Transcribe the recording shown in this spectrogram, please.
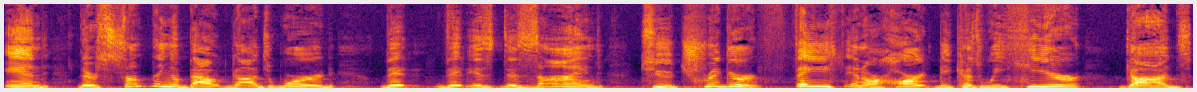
And there's something about God's word that, that is designed to trigger faith in our heart because we hear God's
